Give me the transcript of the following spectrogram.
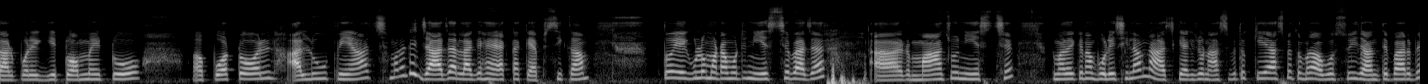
তারপরে গিয়ে টমেটো পটল, আলু, পেঁয়াজ মোটামুটি যা যা লাগে। হ্যাঁ একটা ক্যাপসিকাম। তো এগুলো মোটামুটি নিয়ে এসছে বাজার। আর মাছও নিয়ে এসছে। তোমাদেরকে না বলেছিলাম না, আজকে একজন আসবে। তো কে আসবে তোমরা অবশ্যই জানতে পারবে।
